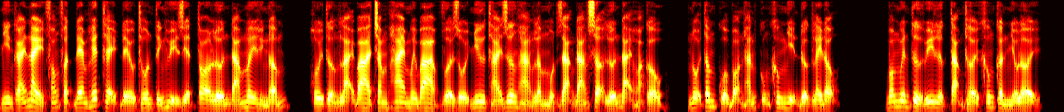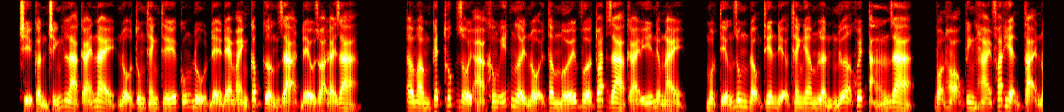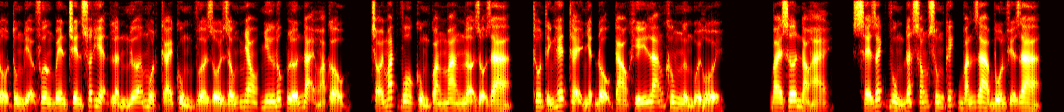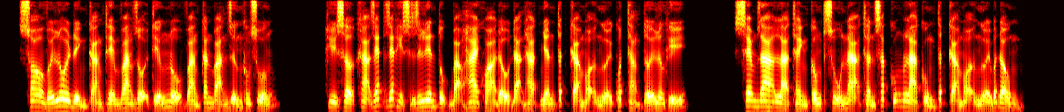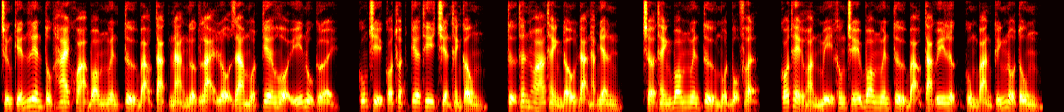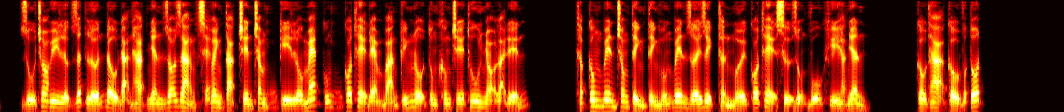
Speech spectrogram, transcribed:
nhìn cái này phóng phật đem hết thể đều thôn tính hủy diệt to lớn đám mây hình ấm hồi tưởng lại 323 vừa rồi như thái dương hàng lâm một dạng đáng sợ lớn đại hỏa cầu nội tâm của bọn hắn cũng không nhịn được lay động bom nguyên tử uy lực tạm thời không cần nhiều lời chỉ cần chính là cái này nổ tung thanh thế cũng đủ để đem ảnh cấp cường giả đều dọa đáy ra. Âm âm kết thúc rồi à không ít người nội tâm mới vừa toát ra cái ý niệm này, một tiếng rung động thiên địa thanh âm lần nữa khuyết tán ra, bọn họ kinh hãi phát hiện tại nổ tung địa phương bên trên xuất hiện lần nữa một cái cùng vừa rồi giống nhau như lúc lớn đại hỏa cầu, trói mắt vô cùng quang mang nở rộ ra, thôn tính hết thể nhiệt độ cao khí lãng không ngừng bồi hồi. Bài sơn đảo hải, xé rách vùng đất sóng xung kích bắn ra bốn phía ra, so với lôi đỉnh càng thêm vang dội tiếng nổ vang căn bản dừng không xuống. Khi sợ khả ZZ hít liên tục bạo hai quả đầu đạn hạt nhân tất cả mọi người quất thẳng tới lương khí. Xem ra là thành công sủ nạ thần sắc cũng là cùng tất cả mọi người bất đồng, chứng kiến liên tục hai quả bom nguyên tử bạo tạc nàng ngược lại lộ ra một tia hội ý nụ cười, cũng chỉ có thuật kia thi triển thành công, tự thân hóa thành đầu đạn hạt nhân, trở thành bom nguyên tử một bộ phận, có thể hoàn mỹ không chế bom nguyên tử bạo tạc uy lực cùng bán kính nổ tung. Dù cho uy lực rất lớn đầu đạn hạt nhân rõ ràng sẽ oanh tạc trên trăm km cũng có thể đem bán kính nổ tung không chế thu nhỏ lại đến. Thập công bên trong tình tình huống bên dưới dịch thần mới có thể sử dụng vũ khí hạt nhân. Cầu thả, cầu vô tốt.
